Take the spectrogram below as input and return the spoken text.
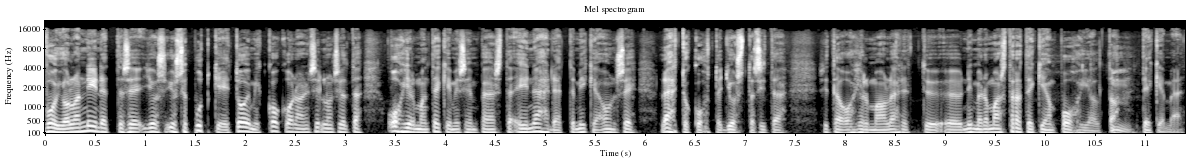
voi olla niin, että se, jos, jos se putki ei toimi kokonaan, niin silloin sieltä ohjelman tekemisen päästä ei nähdä, että mikä on se lähtökohta, josta sitä, sitä ohjelmaa on lähdetty nimenomaan strategian pohjalta mm. tekemään.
